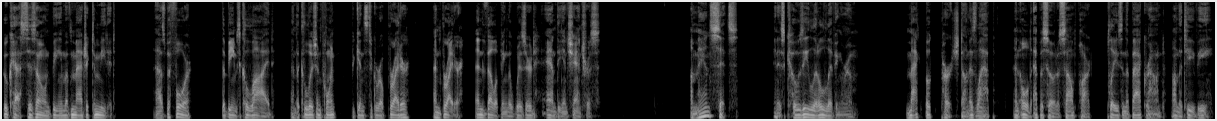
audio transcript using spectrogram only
who casts his own beam of magic to meet it. As before, the beams collide, and the collision point begins to grow brighter and brighter, enveloping the wizard and the enchantress. A man sits in his cozy little living room, MacBook perched on his lap. An old episode of South Park plays in the background on the TV.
